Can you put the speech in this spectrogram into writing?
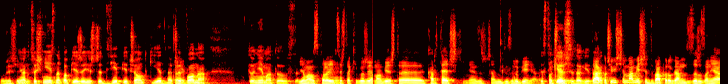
nie? Wiesz, jak coś nie jest na papierze, jeszcze dwie pieczątki, jedna Tak. czerwona, to nie ma to. Ja mam z kolei coś takiego, że ja mam, wiesz, te karteczki, nie? Z rzeczami do zrobienia. Te stickersy takie, Tak, tak? oczywiście mam jeszcze dwa programy do zarządzania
